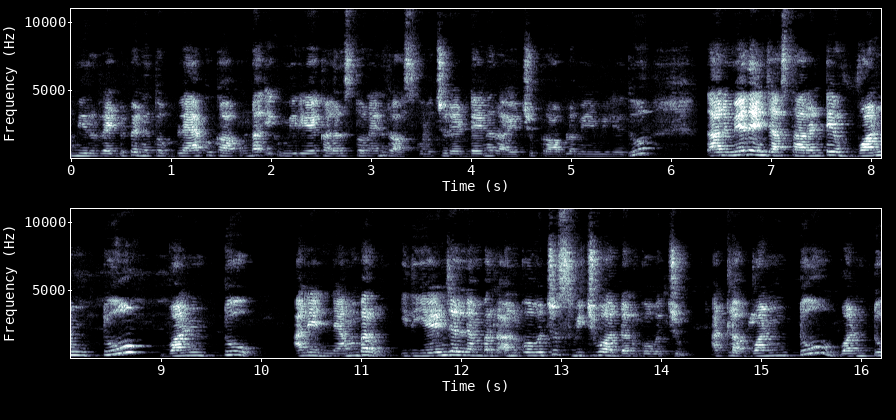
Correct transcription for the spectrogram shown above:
మీరు రెడ్ పెన్నుతో బ్లాక్ కాకుండా ఇక మీరు ఏ కలర్స్తోనైనా రాసుకోవచ్చు. రెడ్ అయినా రాయొచ్చు ప్రాబ్లం ఏమీ లేదు. దాని మీద ఏం చేస్తారంటే వన్ టూ వన్ టూ అనే నెంబర్. ఇది ఏంజల్ నెంబర్ అనుకోవచ్చు స్విచ్ వర్డ్ అనుకోవచ్చు. అట్లా వన్ టూ వన్ టూ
